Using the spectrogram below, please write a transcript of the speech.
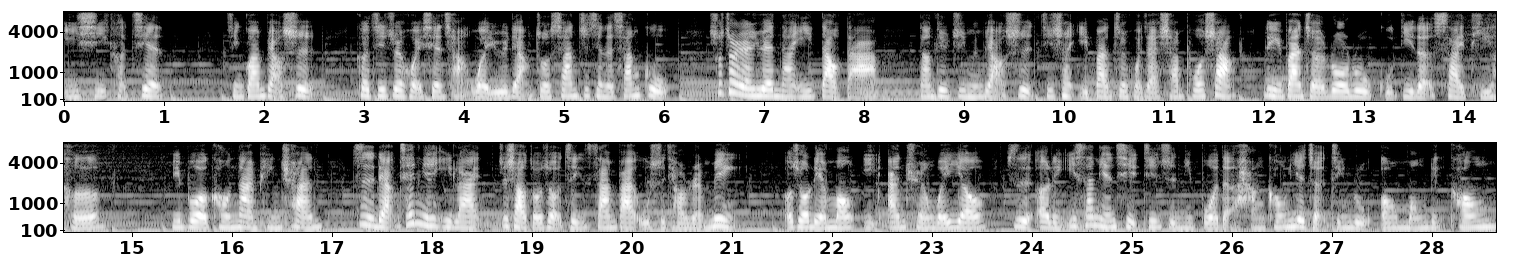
依稀可见。警官表示。客机坠毁现场位于两座山之间的山谷，搜救人员难以到达。当地居民表示，机身一半坠毁在山坡上，另一半则落入谷地的塞提河。尼泊尔空难频传，自两千年以来，至少夺走近三百五十条人命。欧洲联盟以安全为由，自二零一三年起禁止尼泊尔的航空业者进入欧盟领空。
